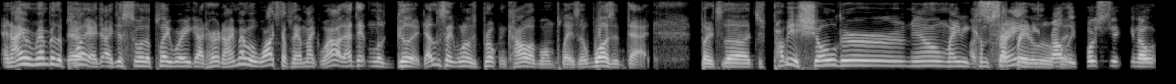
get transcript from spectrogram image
And I remember the Yeah. play. I, I just saw the play where he got hurt. I remember watching the play. I'm like, wow, that didn't look good. That looks like one of those broken collarbone plays. It wasn't that, but it's the just probably a shoulder. You know, might A become strain, separated a he little probably bit. pushed it, you know,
